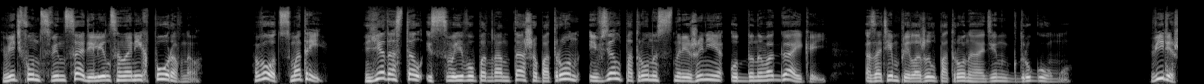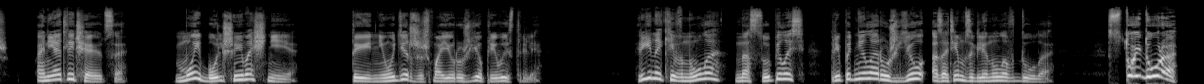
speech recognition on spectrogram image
ведь фунт свинца делился на них поровну. Вот, смотри. Я достал из своего патронташа патрон и взял патрон из снаряжения, отданного гайкой, а затем приложил патроны один к другому. Видишь, они отличаются. Мой больше и мощнее. Ты не удержишь мое ружье при выстреле. Рина кивнула, насупилась, приподняла ружье, а затем заглянула в дуло. «Стой, дура!»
